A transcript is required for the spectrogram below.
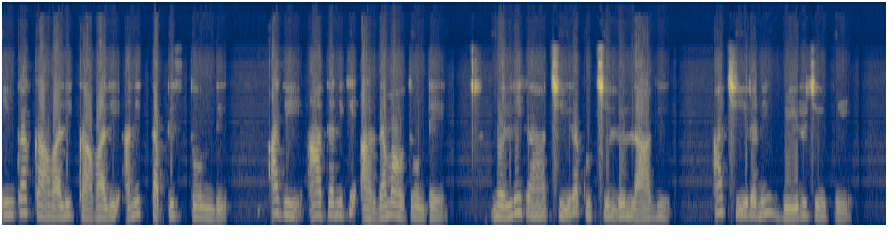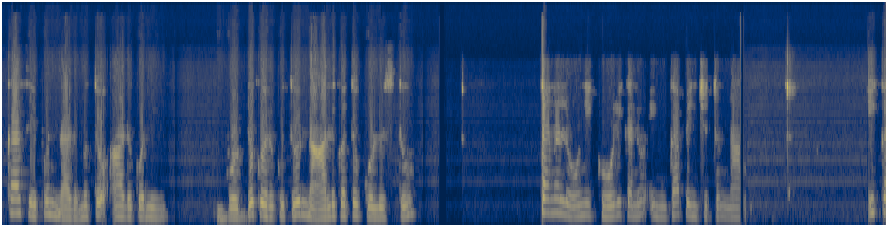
ఇంకా కావాలి కావాలి అని తప్పిస్తుంది. అది అతనికి అర్థమవుతుంటే మెల్లిగా చీర కుచ్చిళ్ళు లాగి ఆ చీరని వేరు చేసి కాసేపు నడుముతో ఆడుకొని బొడ్డు కొరుకుతూ నాలుకతో కొలుస్తూ తనలోని కోరికను ఇంకా పెంచుతున్నాడు. ఇక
